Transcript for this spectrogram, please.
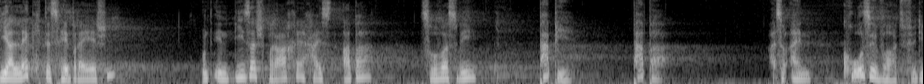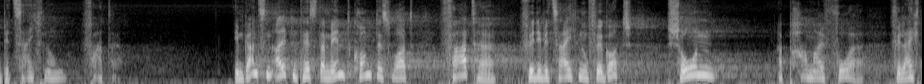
Dialekt des Hebräischen. Und in dieser Sprache heißt Abba sowas wie Papi, Papa. Also ein Kosewort für die Bezeichnung Vater. Im ganzen Alten Testament kommt das Wort Vater für die Bezeichnung für Gott schon ein paar Mal vor. Vielleicht,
